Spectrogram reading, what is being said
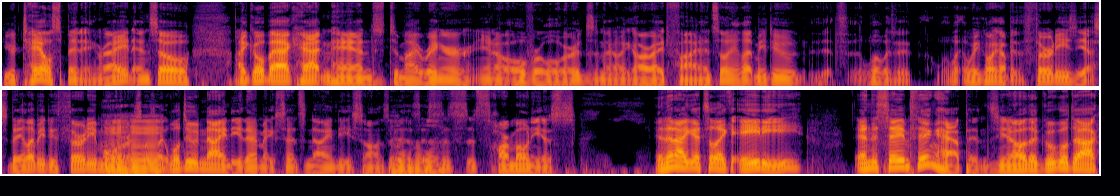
you're tail spinning, right? And so I go back hat in hand to my ringer, you know, overlords, and they're like, "All right, fine." And so they let me do what was it? Are we going up in 30s? Yes, they let me do 30 more. So I was mm-hmm. like, "We'll do 90. That makes sense. 90 songs. It's, it's, mm-hmm. it's, it's harmonious." And then I get to like 80, and the same thing happens. You know, the Google Doc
